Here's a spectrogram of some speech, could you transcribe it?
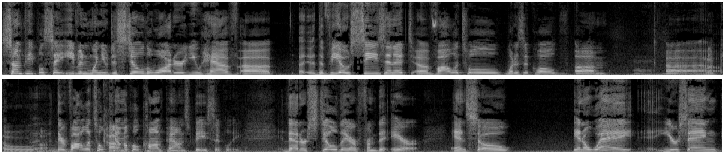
Some people say even when you distill the water, you have uh, the VOCs in it, uh, volatile. What is it called? Um, uh, volatile, uh, they're volatile carbon. chemical compounds, basically, that are still there from the air. And so, in a way, you're saying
